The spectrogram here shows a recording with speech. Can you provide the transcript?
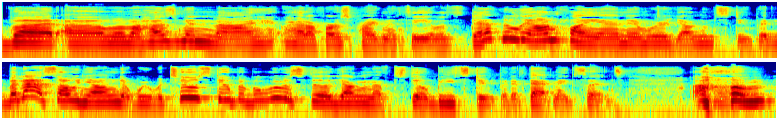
But um, when my husband and I had our first pregnancy, it was definitely unplanned and we were young and stupid. But not so young that we were too stupid, but we were still young enough to still be stupid, if that makes sense. Um,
